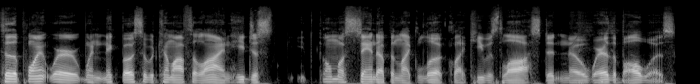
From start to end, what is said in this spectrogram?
to the point where when Nick Bosa would come off the line, he just almost stand up and like look like he was lost, didn't know where the ball was.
